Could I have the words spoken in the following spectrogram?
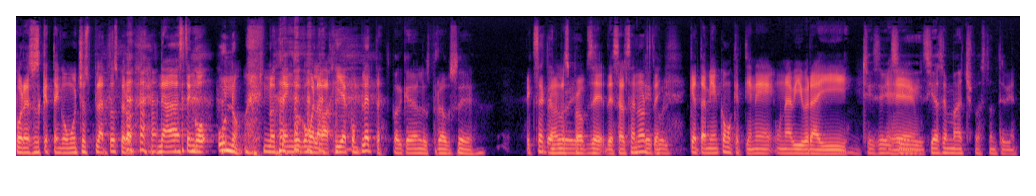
Por eso es que tengo muchos platos, pero nada más tengo uno. No tengo como la vajilla completa. Porque eran los props de... Exacto, eran los props de, de Salsa Norte, cool. que también como que tiene una vibra ahí. Sí, sí, eh, sí, sí hace match bastante bien.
